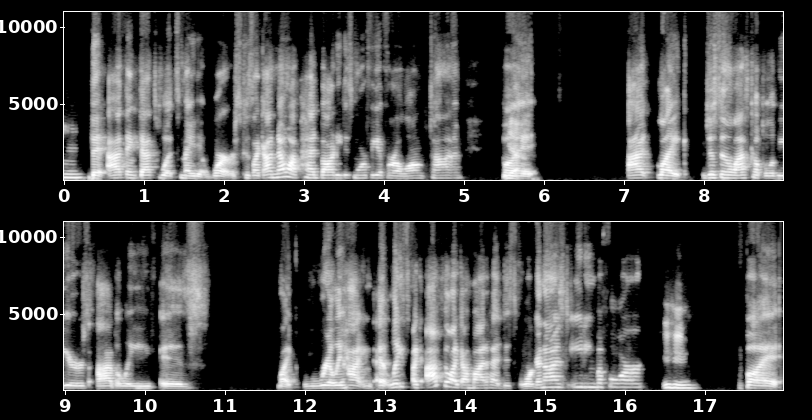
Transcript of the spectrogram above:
Mhm. that i think that's what's made it worse because like i know i've had body dysmorphia for a long time but Yeah. i like just in the last couple of years i believe is like really heightened at least like i feel like i might have had disorganized eating before Mhm. but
